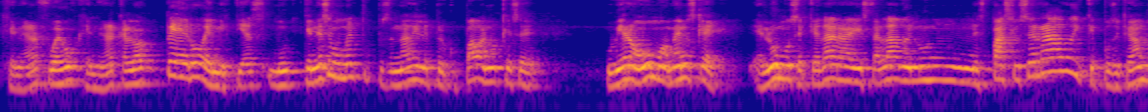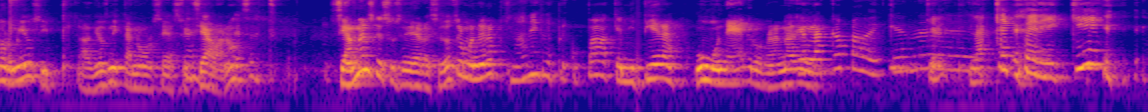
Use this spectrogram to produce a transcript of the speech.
generar fuego, generar calor, pero emitías, que en ese momento pues a nadie le preocupaba, ¿no? Que se hubiera humo, a menos que el humo se quedara instalado en un espacio cerrado y que pues se quedaban dormidos y pues, adiós Nicanor se asfixiaba, ¿no? Exacto. Si a menos que sucediera eso de otra manera, pues nadie le preocupaba que emitiera humo negro, ¿verdad? Nadie, que la capa de qué, ¿Qué? ¿La qué periquí?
